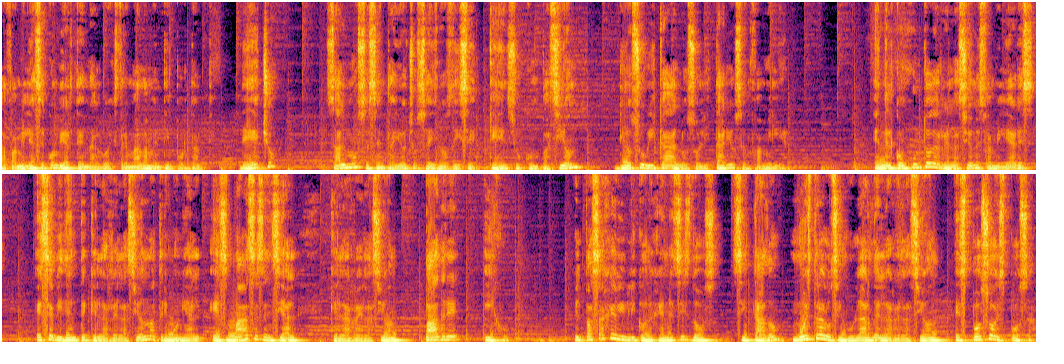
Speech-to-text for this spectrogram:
la familia se convierte en algo extremadamente importante. De hecho, Salmo 68.6 nos dice que en su compasión Dios ubica a los solitarios en familia. En el conjunto de relaciones familiares, es evidente que la relación matrimonial es más esencial que la relación padre-hijo. El pasaje bíblico de Génesis 2, citado, muestra lo singular de la relación esposo-esposa.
